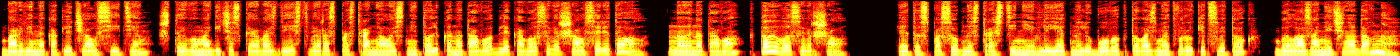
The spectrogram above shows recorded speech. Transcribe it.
Барвинок отличался и тем, что его магическое воздействие распространялось не только на того, для кого совершался ритуал, но и на того, кто его совершал. Эта способность растения влиять на любого, кто возьмет в руки цветок, была замечена давно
